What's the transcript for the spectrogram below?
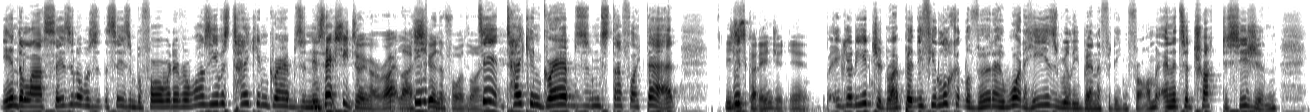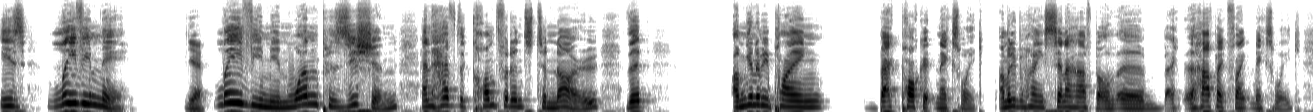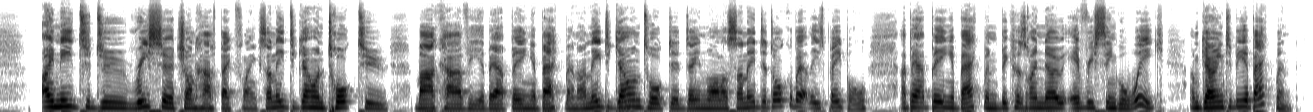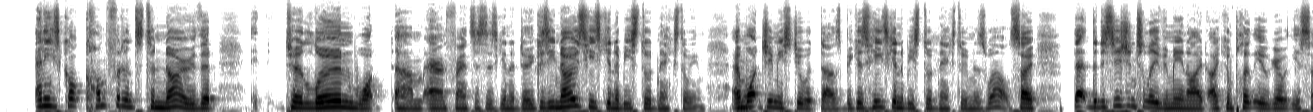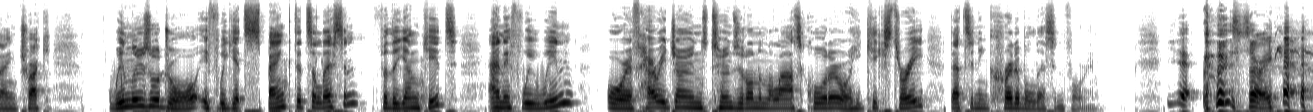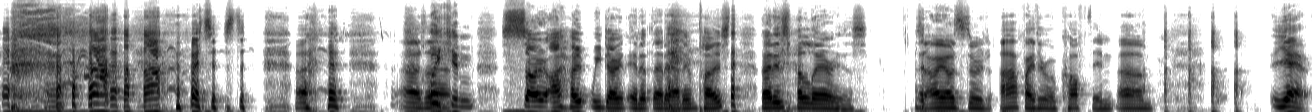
The end of last season, or was it the season before, or whatever it was? He was taking grabs and He was actually doing all right last year in the forward line. That's it, taking grabs and stuff like that. He just got injured, yeah. he got injured, right? But if you look at Laverde, what he is really benefiting from, and it's a truck decision, is leave him there. Yeah. Leave him in one position and have the confidence to know that I'm going to be playing back pocket next week. I'm going to be playing centre half, uh, back, uh, halfback flank next week. I need to do research on halfback flanks. I need to go and talk to Mark Harvey about being a backman. I need to go and talk to Dean Wallace. I need to talk about these people about being a backman because I know every single week I'm going to be a backman. And he's got confidence to know that to learn what um, Aaron Francis is going to do because he knows he's going to be stood next to him, and what Jimmy Stewart does because he's going to be stood next to him as well. So that the decision to leave him in, I, I completely agree with you saying, Truck, win, lose or draw. If we get spanked, it's a lesson for the young kids, and if we win. Or if Harry Jones turns it on in the last quarter, or he kicks three, that's an incredible lesson for him. Yeah. Sorry. I just, uh, was, We uh, can so. I hope we don't edit that out in post. That is hilarious. Sorry, I was doing halfway through a cough then. Um, yeah,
